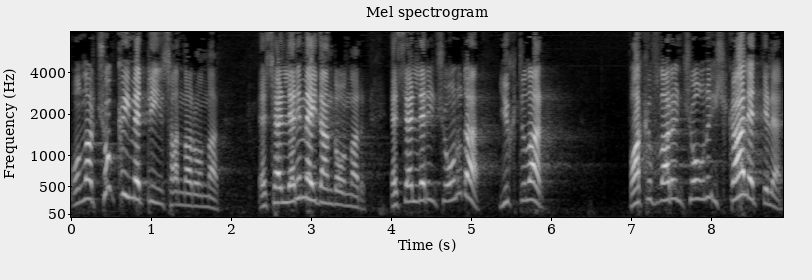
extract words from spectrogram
Onlar çok kıymetli insanlar onlar. Eserleri meydanda onların. Eserlerin çoğunu da yıktılar. Vakıfların çoğunu işgal ettiler.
